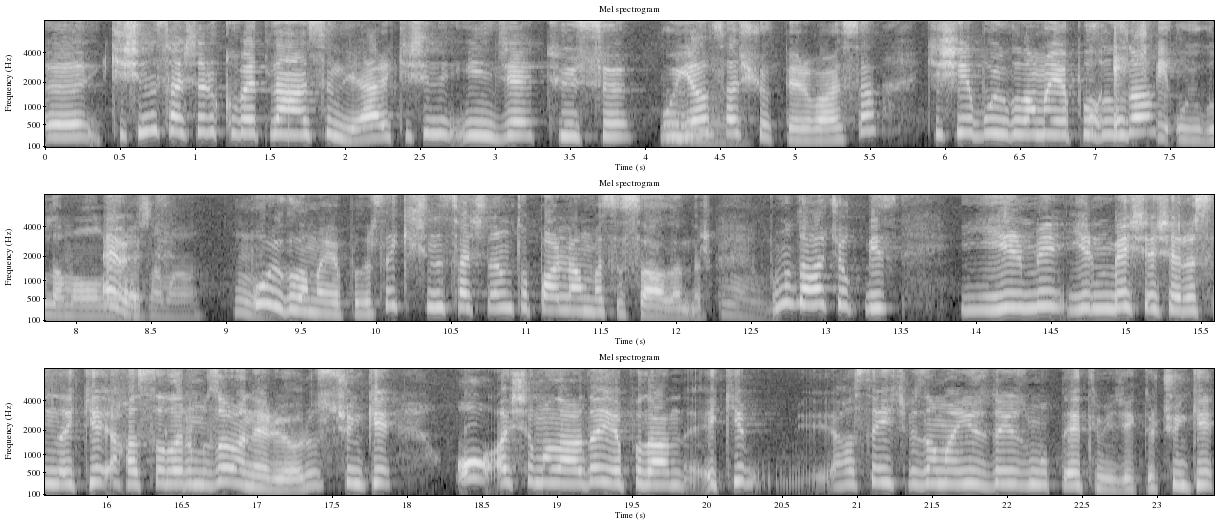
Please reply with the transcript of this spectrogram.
Ee, kişinin saçları kuvvetlensin diye. Eğer kişinin ince, tüysü, uyuyan saç kökleri varsa kişiye bu uygulama Hmm. Bu yapıldığında ek bir uygulama oluyor Evet. o zaman. Bu uygulama yapılırsa kişinin saçlarının toparlanması sağlanır. Hmm. Bunu daha çok biz 20-25 yaş arasındaki hastalarımıza öneriyoruz. Çünkü o aşamalarda yapılan ekim e, hastayı hiçbir zaman %100 mutlu etmeyecektir. Çünkü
